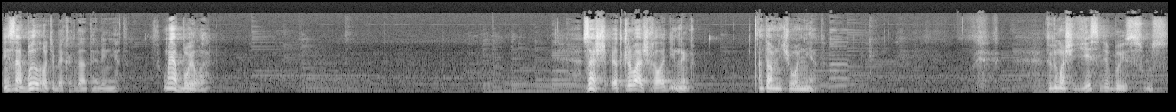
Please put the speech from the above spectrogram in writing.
Я не знаю, было у тебя когда-то или нет. У меня было. Знаешь, открываешь холодильник, а там ничего нет. Ты думаешь, если бы Иисус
